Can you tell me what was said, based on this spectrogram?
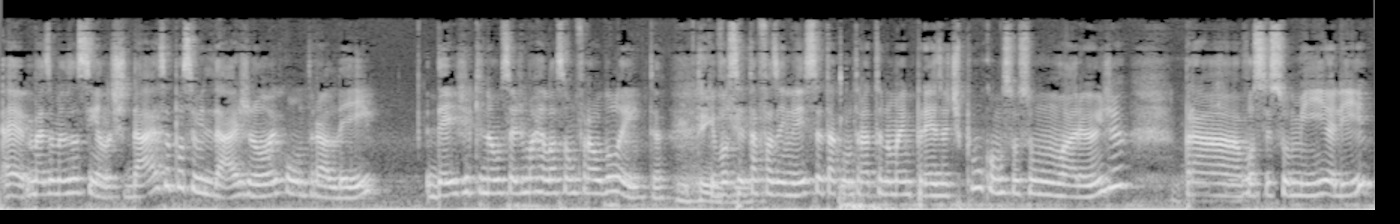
é mais ou menos assim, ela te dá essa possibilidade, não é contra a lei, desde que não seja uma relação fraudulenta. Entendi. Que você tá fazendo isso, você tá contratando uma empresa, tipo, como se fosse um laranja, pra você sumir ali.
